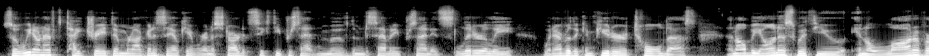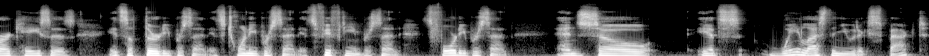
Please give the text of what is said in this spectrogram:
So we don't have to titrate them. We're not going to mm-hmm. say, okay, we're going to start at 60% and move them to 70%. It's literally whatever the computer told us. And I'll be honest with you, in a lot of our cases, it's a 30%, it's 20%, it's 15%, it's 40%. And so it's way less than you would expect.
